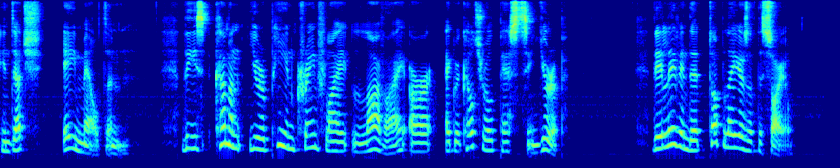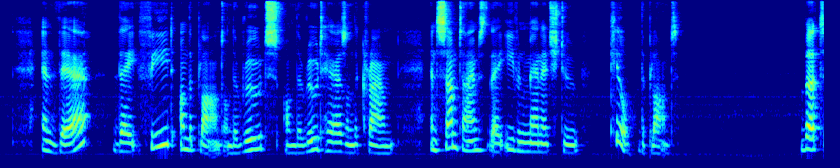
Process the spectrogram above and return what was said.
In Dutch, emelten. These common European cranefly larvae are agricultural pests in Europe. They live in the top layers of the soil. And there they feed on the plant, on the roots, on the root hairs, on the crown, and sometimes they even manage to kill the plant. But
